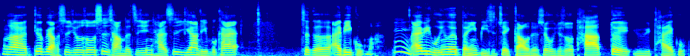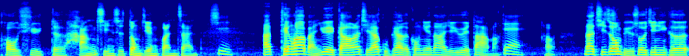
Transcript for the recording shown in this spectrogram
那就表示就是说市场的资金还是一样离不开这个 IP 股嘛。嗯。IP 股因为本益比是最高的，所以我就说它对于台股后续的行情是洞见观瞻。是。啊，天花板越高，那其他股票的空间当然就越大嘛。对。好，那其中比如说金立科。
